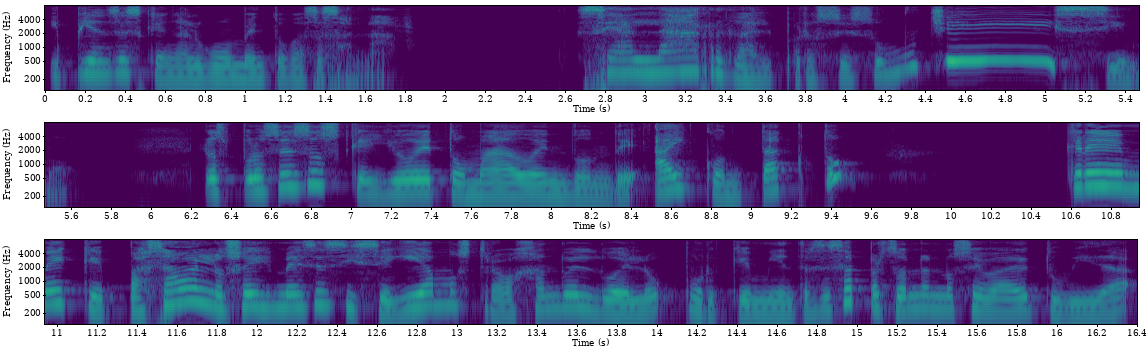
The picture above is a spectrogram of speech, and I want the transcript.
y pienses que en algún momento vas a sanar. Se alarga el proceso muchísimo. Los procesos que yo he tomado en donde hay contacto, créeme que pasaban los seis meses y seguíamos trabajando el duelo porque mientras esa persona no se va de tu vida,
